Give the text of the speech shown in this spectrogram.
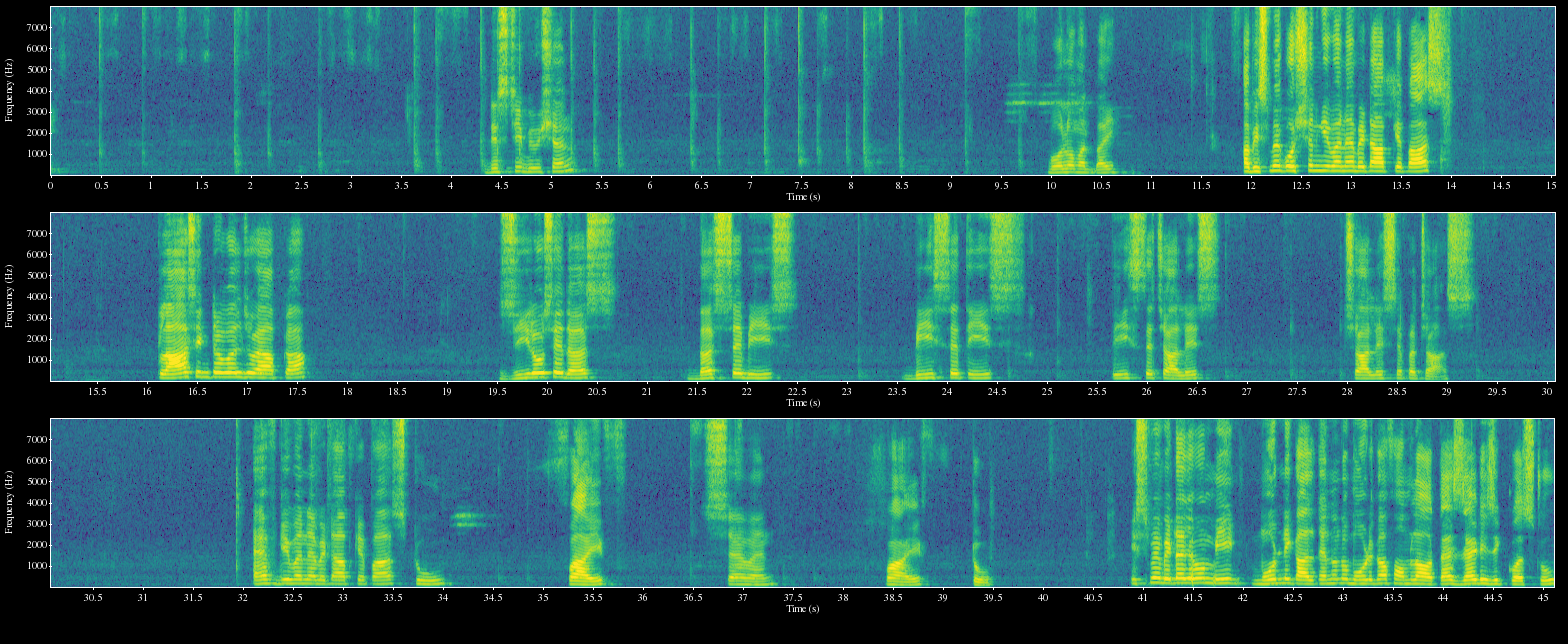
डिस्ट्रीब्यूशन बोलो मत भाई। अब इसमें क्वेश्चन गिवन है बेटा आपके पास। क्लास इंटरवल जो है आपका ज़ीरो से दस दस से बीस बीस से तीस तीस से चालीस चालीस से पचास। एफ़ गिवन है बेटा आपके पास two five seven five two इसमें बेटा जब हम मोड निकालते हैं ना तो मोड का फॉर्मूला होता है z is equal to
